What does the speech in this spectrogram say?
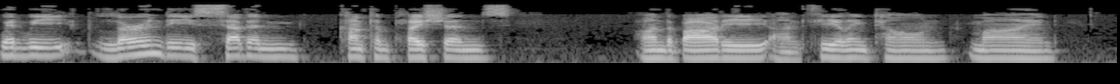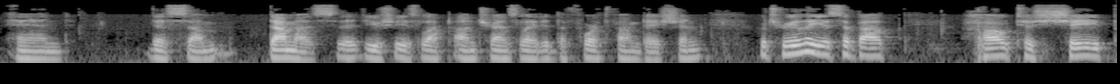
When we learn these seven contemplations on the body, on feeling, tone, mind, and this um, Dhammas that usually is left untranslated, the fourth foundation, which really is about how to shape,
